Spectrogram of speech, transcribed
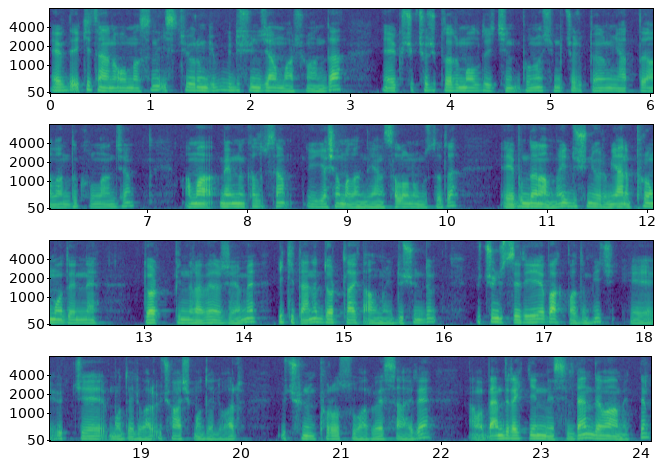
evde iki tane olmasını istiyorum gibi bir düşüncem var şu anda. E, küçük çocuklarım olduğu için bunu şimdi çocukların yattığı alanda kullanacağım. Ama memnun kalırsam e, yaşam alanında yani salonumuzda da e, bundan almayı düşünüyorum. Yani Pro modeline 4000 lira vereceğime iki tane 4 Lite almayı düşündüm. Üçüncü seriye bakmadım hiç. E, 3C modeli var, 3H modeli var, 3'ünün Pro'su var vesaire. Ama ben direkt yeni nesilden devam ettim.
